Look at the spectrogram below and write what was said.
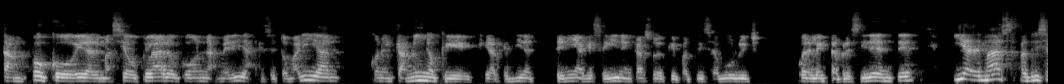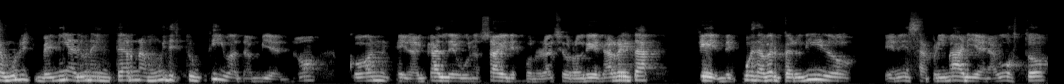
tampoco era demasiado claro con las medidas que se tomarían, con el camino que, Argentina tenía que seguir en caso de que Patricia Bullrich fuera electa presidente. Y además, Patricia Bullrich venía de una interna muy destructiva también, ¿no? Con el alcalde de Buenos Aires, con Horacio Rodríguez Larreta, que después de haber perdido en esa primaria en agosto,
